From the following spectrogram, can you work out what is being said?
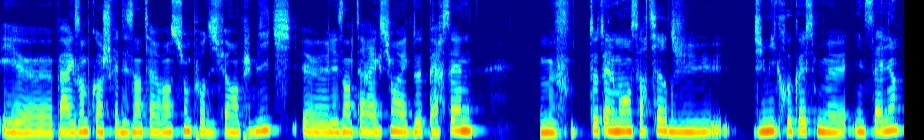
Et euh, par exemple, quand je fais des interventions pour différents publics, euh, les interactions avec d'autres personnes me font totalement sortir du, du microcosme insalien.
